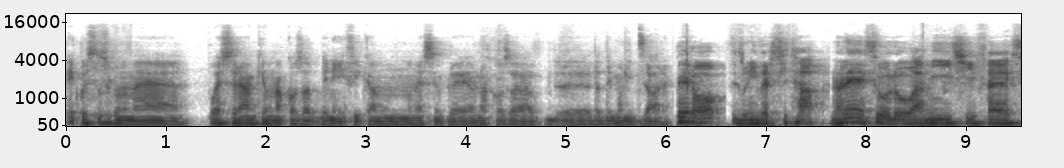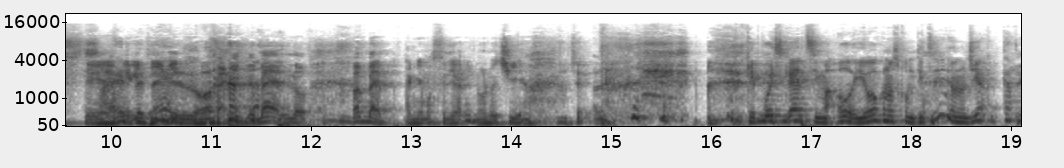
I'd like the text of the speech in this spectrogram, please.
e questo secondo me può essere anche una cosa benefica, non è sempre una cosa eh, da demonizzare. Però l'università non è solo amici, feste, Sarebbe aperitivi. bello. Sarebbe bello. Vabbè, andiamo a studiare enologia. Cioè, che poi scherzi, ma oh, io conosco un tizio di cazzo,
